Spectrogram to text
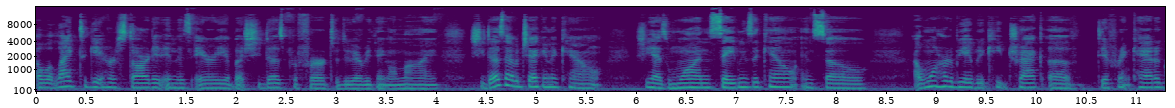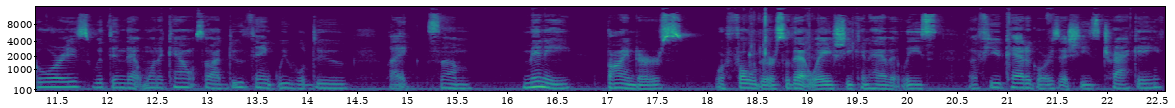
I would like to get her started in this area, but she does prefer to do everything online. She does have a checking account. She has one savings account. And so I want her to be able to keep track of different categories within that one account. So I do think we will do like some mini binders or folders so that way she can have at least a few categories that she's tracking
